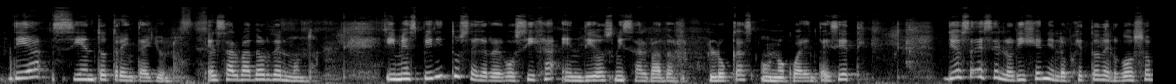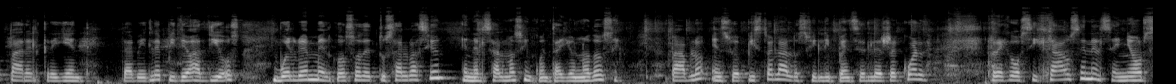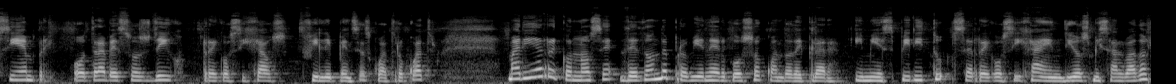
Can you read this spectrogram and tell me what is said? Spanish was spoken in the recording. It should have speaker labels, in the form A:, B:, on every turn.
A: Día 131. El Salvador del mundo. Y mi espíritu se regocija en Dios mi Salvador. Lucas 1:47. Dios es el origen y el objeto del gozo para el creyente. David le pidió a Dios, vuélveme el gozo de tu salvación, en el Salmo 51.12. Pablo, en su epístola a los filipenses, les recuerda, regocijaos en el Señor siempre. Otra vez os digo, regocijaos. Filipenses 4.4. María reconoce de dónde proviene el gozo cuando declara, y mi espíritu se regocija en Dios mi Salvador.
